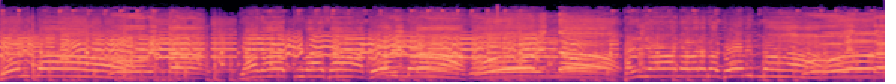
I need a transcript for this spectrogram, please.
கோவிந்தா! கோவிந்தா! யாதாத்ரிவாச கோவிந்தா! கோவிந்தா! கல்யாண வரத கோவிந்தா! கோவிந்தா!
